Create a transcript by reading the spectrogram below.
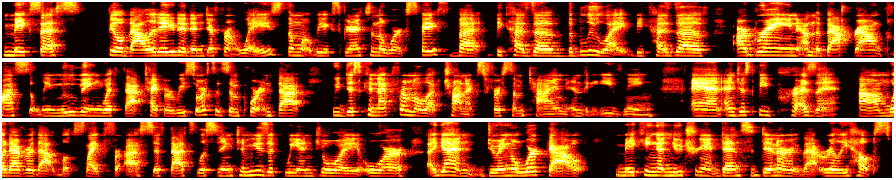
makes us feel validated in different ways than what we experience in the workspace. But because of the blue light, because of our brain and the background constantly moving with that type of resource, it's important that we disconnect from electronics for some time in the evening and, and just be present, um, whatever that looks like for us. If that's listening to music we enjoy, or again, doing a workout making a nutrient dense dinner that really helps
